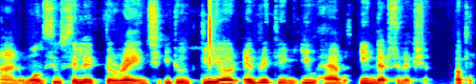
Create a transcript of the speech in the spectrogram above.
and once you select the range, it will clear everything you have in that selection okay.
